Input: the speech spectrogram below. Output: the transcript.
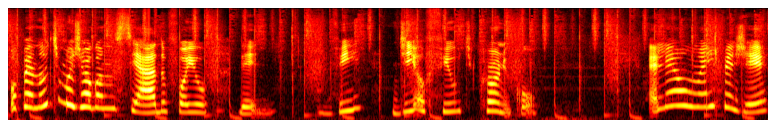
o penúltimo jogo anunciado foi o The V Geofield Chronicle. Ele é um RPG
